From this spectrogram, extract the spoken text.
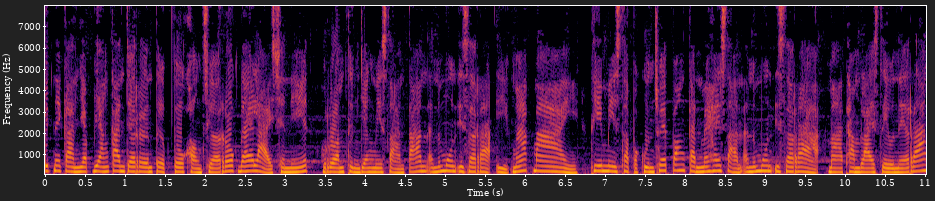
ฤทธิ์ในการยับยั้งการเจริญเติบโตของเชื้อโรคได้หลายชนิด รวมถึงยังมีสารต้านอนุมูลอิสระอีกมากมาย ที่มีสรรพคุณช่วยป้องกันไม่ให้สารอนุมูลอิสระ มาทำลายเซลล์ในร่าง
